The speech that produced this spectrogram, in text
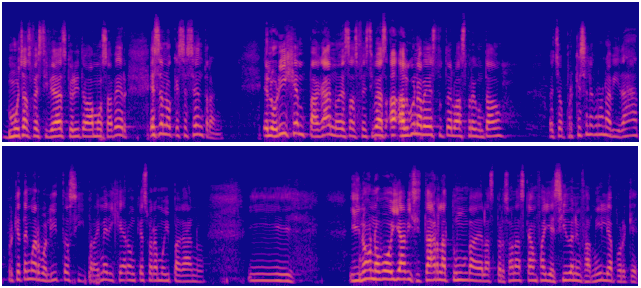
muchas festividades que ahorita vamos a ver, es en lo que se centran. El origen pagano de esas festividades. ¿Alguna vez tú te lo has preguntado? Hecho, ¿por qué celebro Navidad? ¿Por qué tengo arbolitos? Y por ahí me dijeron que eso era muy pagano. Y, y no, no voy a visitar la tumba de las personas que han fallecido en mi familia porque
